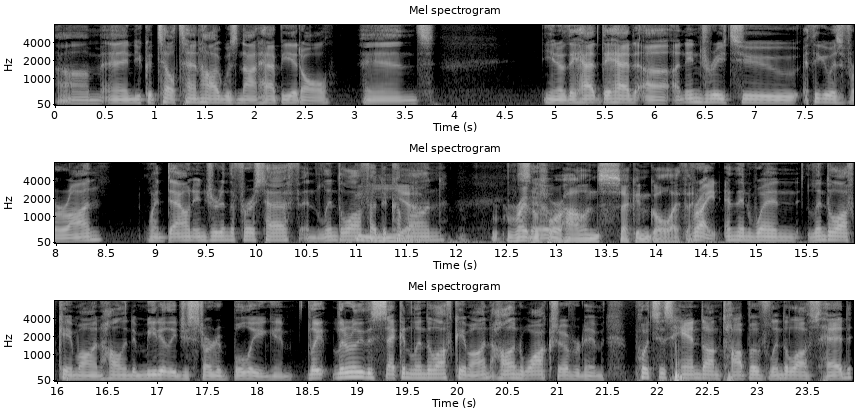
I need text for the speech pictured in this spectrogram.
Um, and you could tell Ten Hag was not happy at all. And you know they had they had uh, an injury to I think it was Varane went down injured in the first half, and Lindelof had to come yeah. on. Right so, before Haaland's second goal, I think. Right. And then when Lindelof came on, Haaland immediately just started bullying him. literally, the second Lindelof came on, Haaland walks over to him, puts his hand on top of Lindelof's head,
